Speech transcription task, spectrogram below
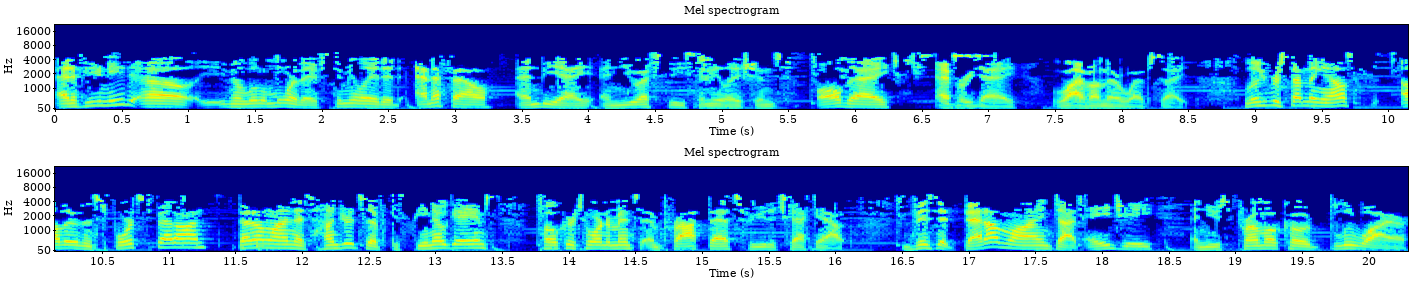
And if you need uh, even a little more, they've simulated NFL, NBA, and UFC simulations all day, every day, live on their website. Looking for something else other than sports to bet on? BetOnline has hundreds of casino games, poker tournaments, and prop bets for you to check out. Visit betonline.ag and use promo code BLUEWIRE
